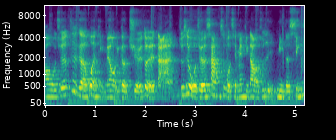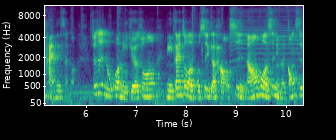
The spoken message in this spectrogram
哦，我觉得这个问题没有一个绝对的答案，就是我觉得像是我前面提到的，就是你的心态是什么。就是如果你觉得说你在做的不是一个好事，然后或者是你们公司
